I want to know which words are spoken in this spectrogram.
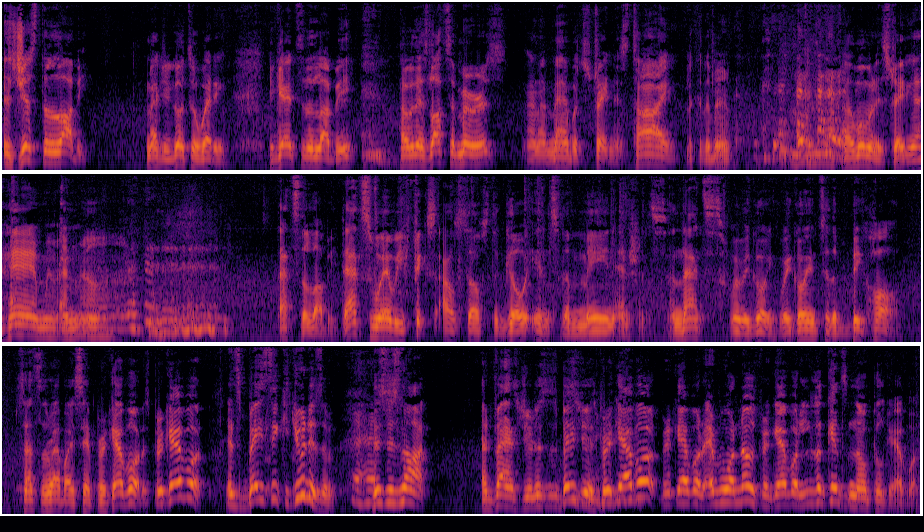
It's just the lobby. Imagine you go to a wedding, you get into the lobby, over there's lots of mirrors, and a man would straighten his tie. Look at the mirror. a woman is straightening her hair, and no. That's the lobby. That's where we fix ourselves to go into the main entrance. And that's where we're going. We're going to the big hall. So that's what the rabbi saying, Pirkei Avot. It's Pirkei Avot. It's basic Judaism. Uh-huh. This is not advanced Judaism. It's basic Judaism. Pirkei Avot. Pirkei Avot. Everyone knows Pirkei Avot. Little kids know Pirkei Avot.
